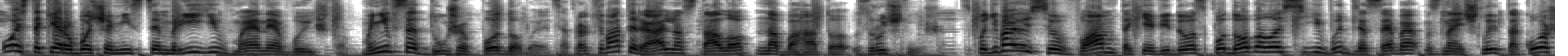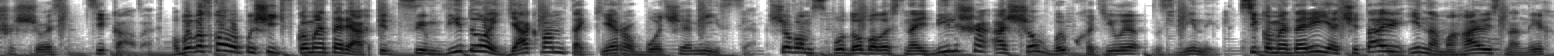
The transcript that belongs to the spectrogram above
Ось таке робоче місце мрії в мене вийшло. Мені все дуже подобається. Працювати реально стало набагато зручніше. Сподіваюся, вам таке відео сподобалось, і ви для себе знайшли також щось цікаве. Обов'язково пишіть в коментарях під цим відео, як вам таке робоче місце, що вам сподобалось найбільше, а що ви б хотіли змінити. Всі коментарі я читаю і намагаюсь на них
